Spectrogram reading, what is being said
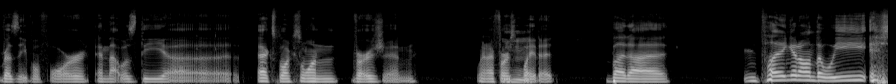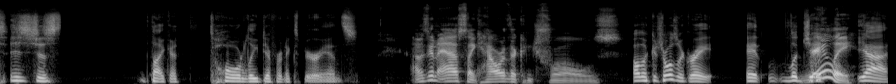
Resident Evil 4, and that was the uh, Xbox One version when I 1st Mhm. played it. But uh, playing it on the Wii is, is just like a totally different experience. I was gonna ask, like, how are the controls? Oh, the controls are great. It legit Really? Yeah,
